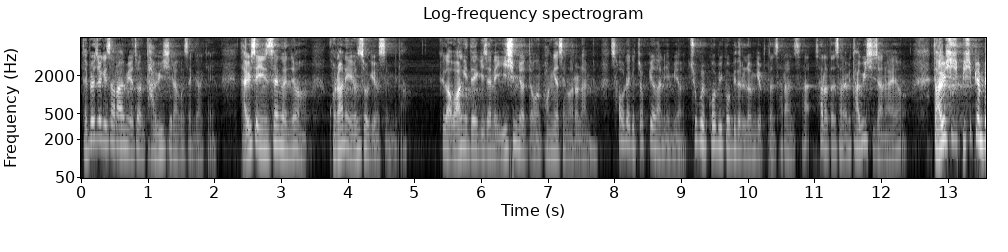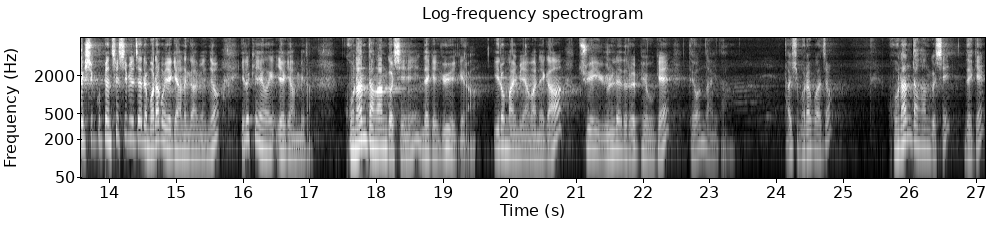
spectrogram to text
대표적인 사람이 저는 다윗이라고 생각해요. 다윗의 인생은요, 고난의 연속이었습니다. 그가 왕이 되기 전에 20년 동안 광야 생활을 하며 서울에게 쫓겨다니며 죽을 고비고비들을 넘겼던 사람, 살았던 사람이 다윗이잖아요. 다윗이 시편 119편 71절에 뭐라고 얘기하는가 하면요. 이렇게 얘기합니다. 고난 당한 것이 내게 유익이라. 이로 말미암아 내가 주의 윤례들을 배우게 되었나이다. 다시 뭐라고 하죠? 고난 당한 것이 내게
